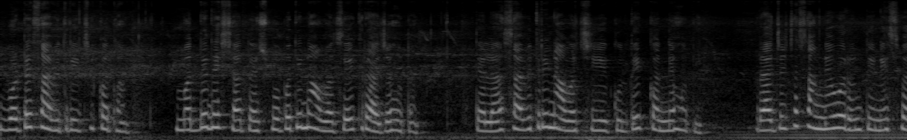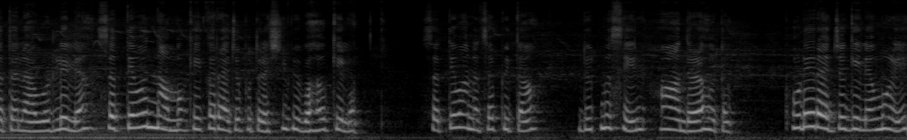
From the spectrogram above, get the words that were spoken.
वटसावित्रीची कथा. मध्य देशात अश्वपती नावाचा एक राजा होता. त्याला सावित्री नावाची एकुलती एक कन्या होती. राजाच्या सांगण्यावरून तिने स्वतःला आवडलेल्या सत्यवान नामक एका राजपुत्राशी विवाह केला. सत्यवानाचा पिता दुत्मसेन हा आंधळा होता. पुढे राज्य गेल्यामुळे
